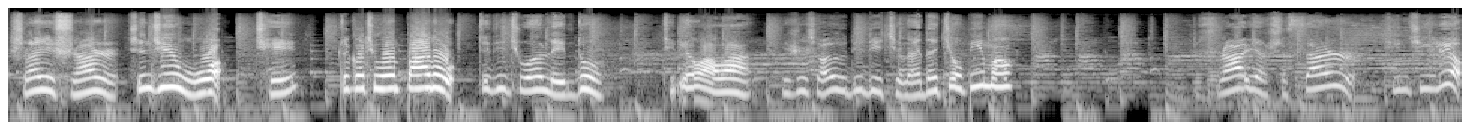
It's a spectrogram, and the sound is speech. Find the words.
十二月十二日，星期五，晴。最高气温八度，最低气温零度。晴天娃娃，你是小雨弟弟请来的救兵吗？十二月十三日，星期六，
